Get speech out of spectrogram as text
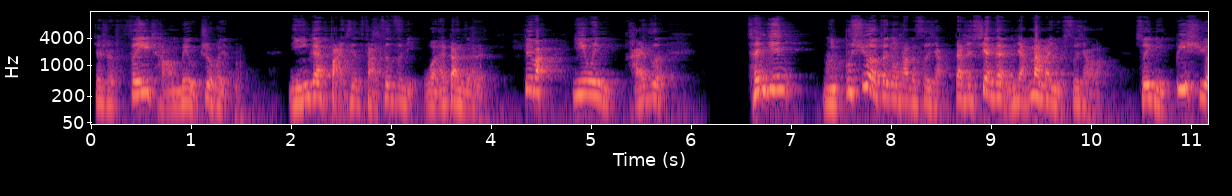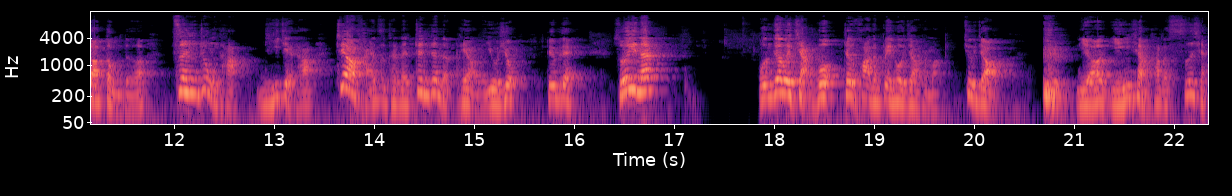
这是非常没有智慧的。你应该反思反思自己，我来担责任，对吧？因为你孩子曾经你不需要尊重他的思想，但是现在人家慢慢有思想了，所以你必须要懂得尊重他，理解他，这样孩子才能真正的培养的优秀，对不对？所以呢，我跟各位讲过，这个话的背后叫什么？就叫。你要影响他的思想，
